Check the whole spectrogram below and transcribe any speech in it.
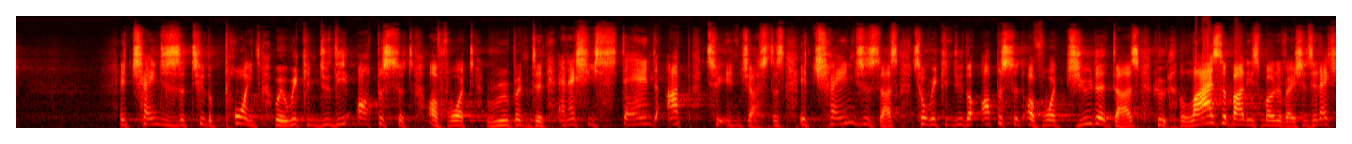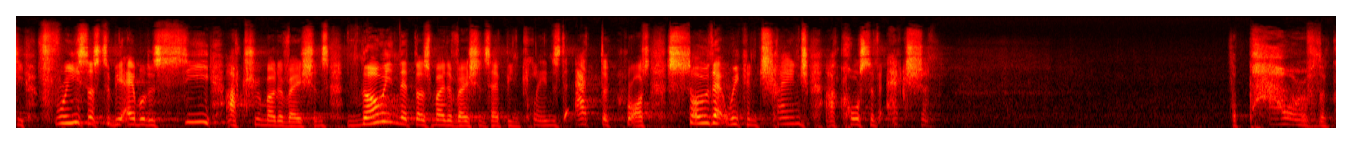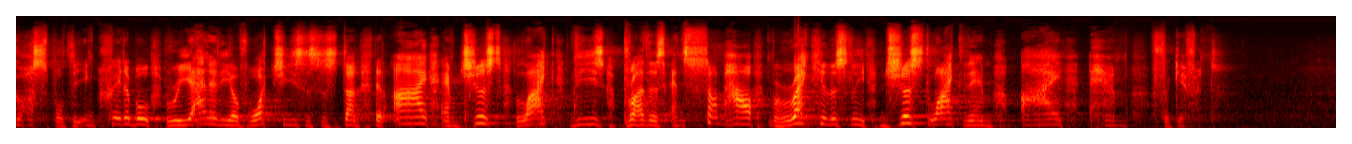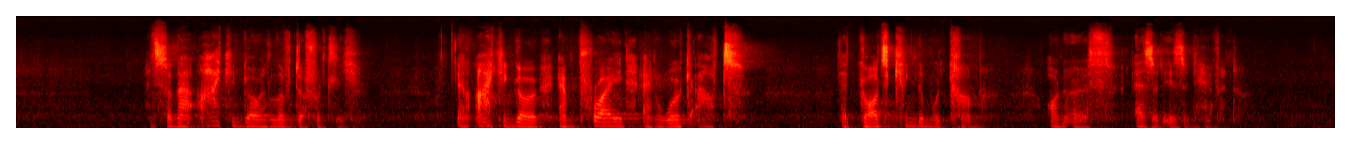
It changes it to the point where we can do the opposite of what Reuben did and actually stand up to injustice. It changes us so we can do the opposite of what Judah does, who lies about his motivations. It actually frees us to be able to see our true motivations, knowing that those motivations have been cleansed at the cross so that we can change our course of action the power of the gospel, the incredible reality of what Jesus has done, that I am just like these brothers, and somehow, miraculously, just like them, I am forgiven. And so now I can go and live differently. And I can go and pray and work out that God's kingdom would come on earth as it is in heaven.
